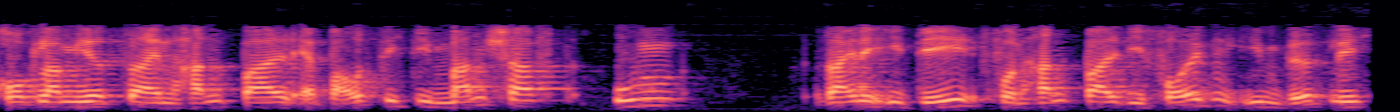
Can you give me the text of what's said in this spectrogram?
proklamiert seinen Handball. Er baut sich die Mannschaft um seine Idee von Handball. Die folgen ihm wirklich,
